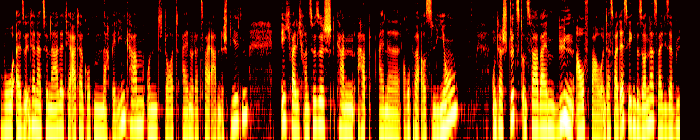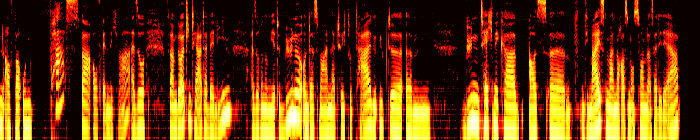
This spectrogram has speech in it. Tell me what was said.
wo also internationale Theatergruppen nach Berlin kamen und dort ein oder zwei Abende spielten. Ich, weil ich Französisch kann, habe eine Gruppe aus Lyon unterstützt und zwar beim Bühnenaufbau. Und das war deswegen besonders, weil dieser Bühnenaufbau unfassbar aufwendig war. Also es war am Deutschen Theater Berlin, also renommierte Bühne und das waren natürlich total geübte ähm, Bühnentechniker aus, äh, die meisten waren noch aus dem Ensemble aus der DDR.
